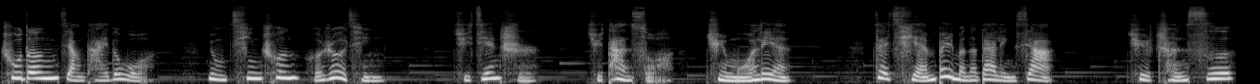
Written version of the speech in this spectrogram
初登讲台的我，用青春和热情，去坚持，去探索，去磨练，在前辈们的带领下，去沉思，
